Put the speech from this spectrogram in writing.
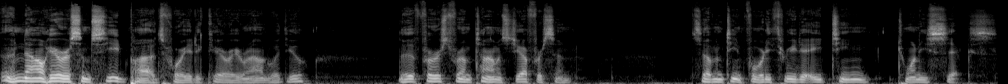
And now, here are some seed pods for you to carry around with you. The first from Thomas Jefferson, 1743 to 1826.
